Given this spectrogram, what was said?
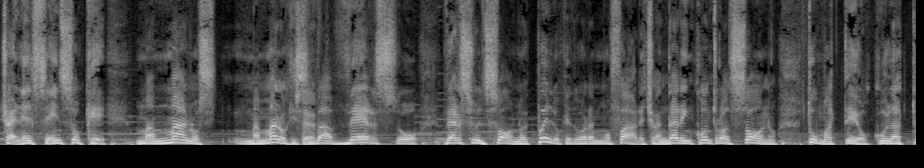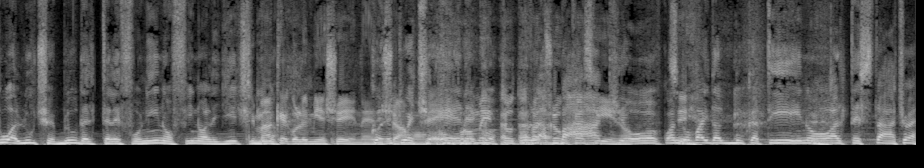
Cioè, nel senso che man mano, man mano che si Certo. va verso, verso il sonno, è quello che dovremmo fare, cioè andare incontro al sonno. Tu, Matteo, con la tua luce blu del telefonino fino alle 10 Sì, ma anche con le mie cene, con diciamo, le tue cene, comprometto, con, con faccio casino. quando Sì. vai dal bucatino al testà, cioè,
